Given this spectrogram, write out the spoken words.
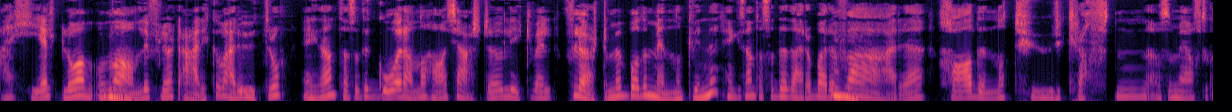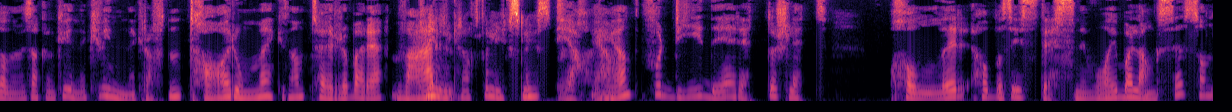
er helt lov, og mm. vanlig flørt er ikke å være utro. Altså, det går an å ha kjæreste og likevel flørte med både menn og kvinner. Altså, det der å bare mm. være, ha den naturkraften, altså, som jeg ofte kaller det når vi snakker om kvinner, kvinnekraften, ta rommet, ikke sant, tør å bare være Kvinnekraft og livslyst. Ja, ikke sant. Fordi det rett og slett holder håper si, stressnivået i balanse, som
